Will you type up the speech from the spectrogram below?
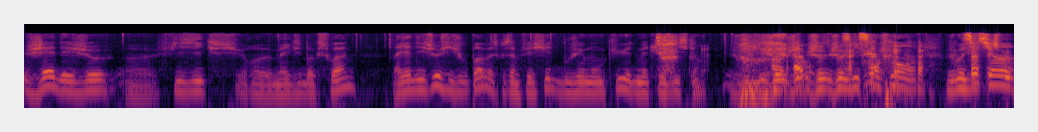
J'ai des jeux euh, physiques sur euh, ma Xbox One. Bah, il y a des jeux, j'y joue pas parce que ça me fait chier de bouger mon cul et de mettre le disque. hein. Je, vous le dis- je- dis franchement. hein. Je me dis ça, tiens,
